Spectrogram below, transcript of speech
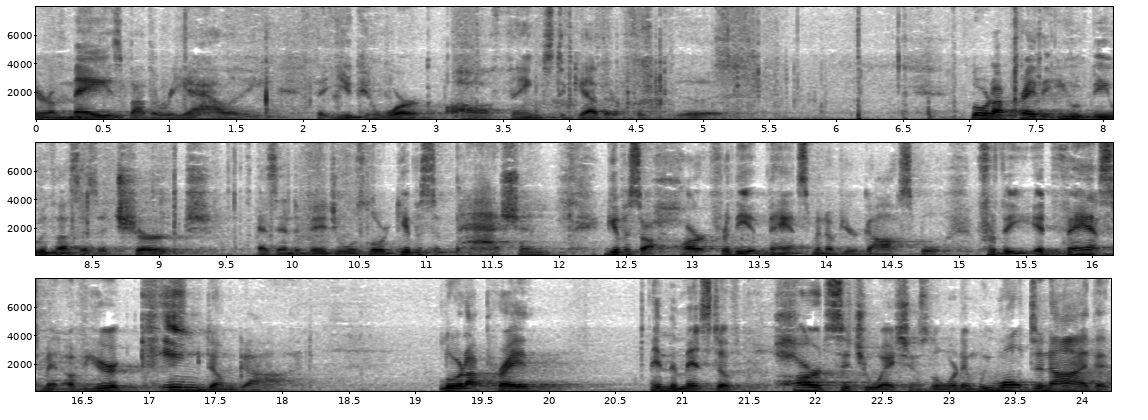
are amazed by the reality that you can work all things together for good. Lord, I pray that you would be with us as a church, as individuals. Lord, give us a passion, give us a heart for the advancement of your gospel, for the advancement of your kingdom, God. Lord, I pray in the midst of hard situations, Lord, and we won't deny that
